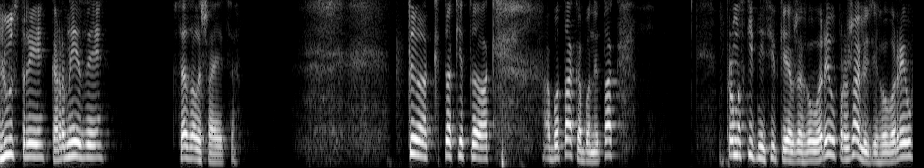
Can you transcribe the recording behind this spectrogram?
Люстри, карнизи, все залишається. Так, так і так. Або так, або не так. Про москітні сітки я вже говорив, про жалюзі говорив.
